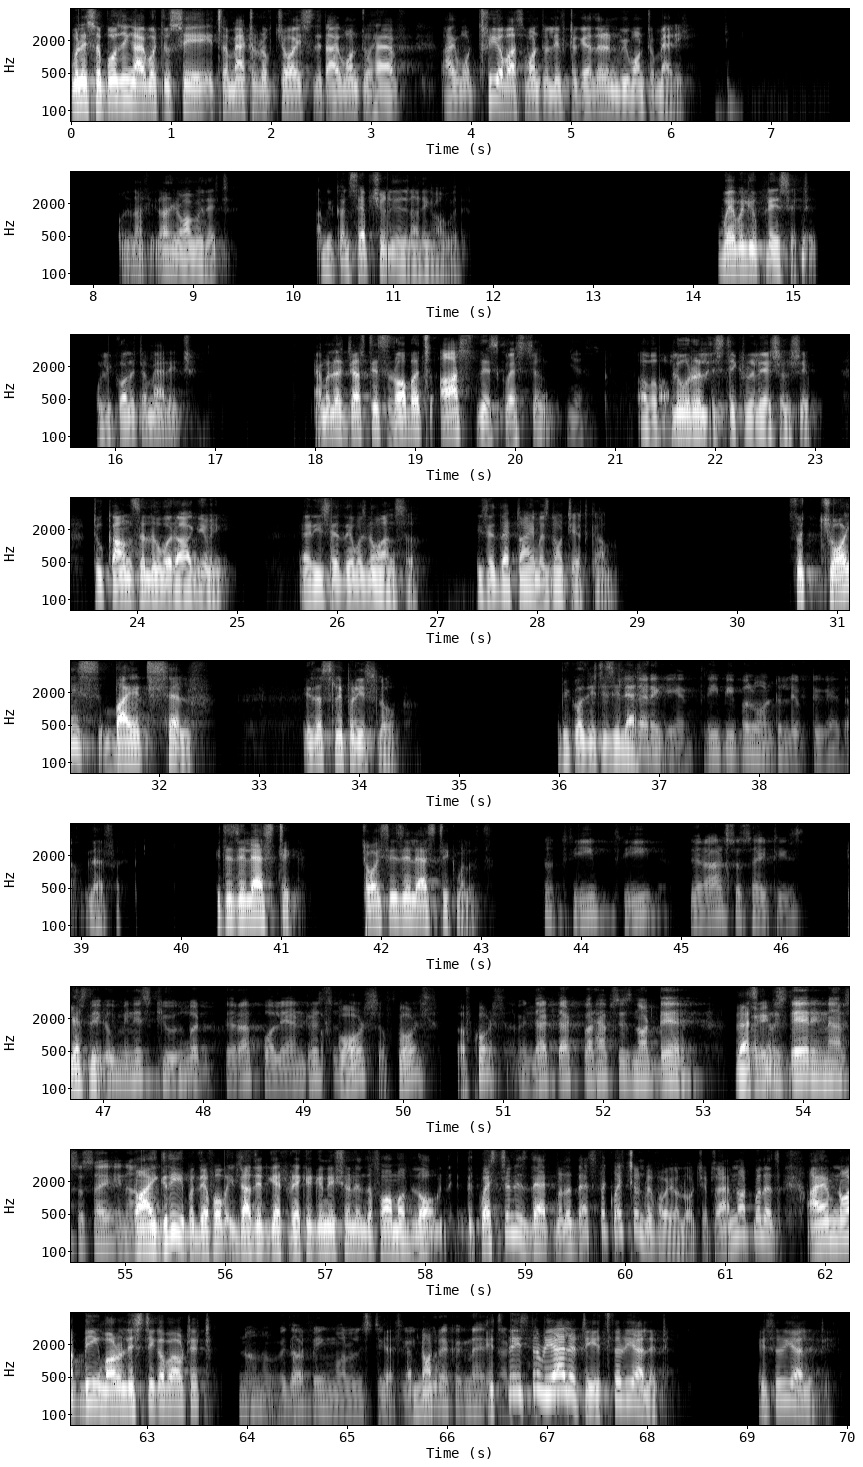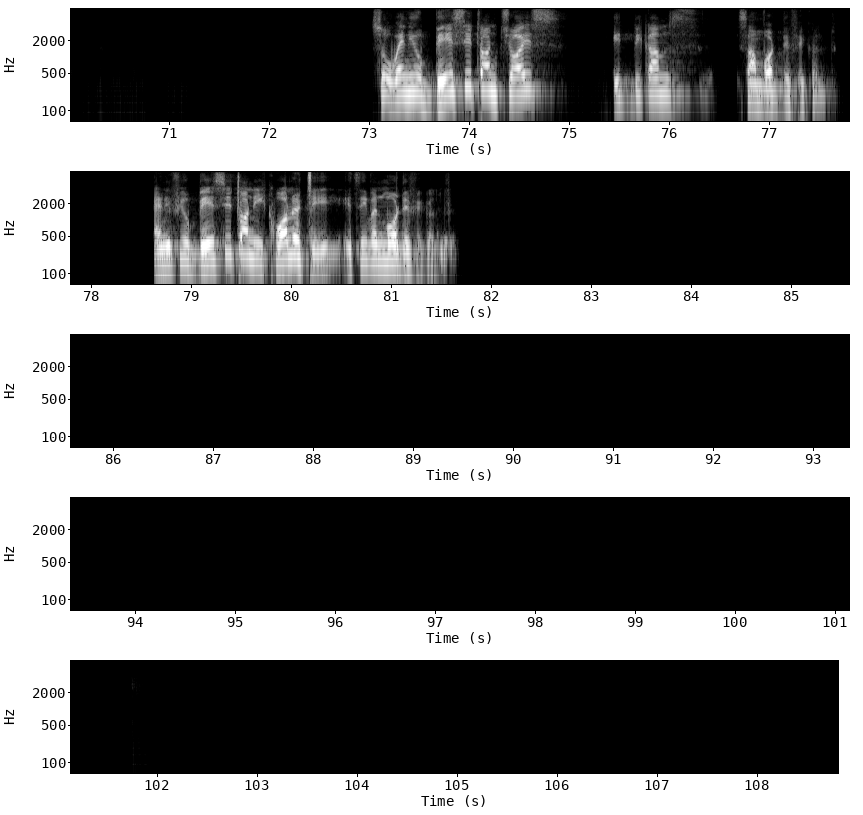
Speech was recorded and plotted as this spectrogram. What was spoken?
Well, supposing I were to say it's a matter of choice that I want to have, I want, three of us want to live together and we want to marry. Well, nothing, nothing wrong with it. I mean, conceptually, there's nothing wrong with it. Where will you place it? Will you call it a marriage? And well, Justice Roberts asked this question Yes. of a pluralistic relationship to counsel who were arguing. And he said there was no answer. He said that time has not yet come. So choice by itself is a slippery slope because it is Say that elastic. again, three people want to live together. That's right. It is elastic. Choice is elastic, Malas. No, three, three, there are societies, Yes, they maybe do. minuscule, but there are polyandrous. Of course, of course, of course. I mean, that, that perhaps is not there, That's but it correct. is there in our society, in No, I agree, but therefore, does it get recognition in the form of law? The question is that, Malad, that's the question before your lordships. I am not, Malad, I am not being moralistic about it. No, no, without being moralistic, Yes, I'm do not- recognize It's, that. the- it's the reality, it's the reality. It's the reality. So when you base it on choice, it becomes somewhat difficult. And if you base it on equality, it's even more difficult.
